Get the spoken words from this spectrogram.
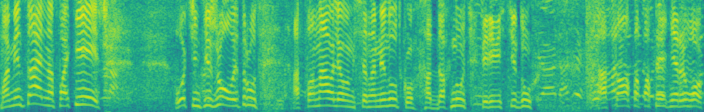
Моментально потеешь. Очень тяжелый труд. Останавливаемся на минутку, отдохнуть, перевести дух. Остался последний рывок.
